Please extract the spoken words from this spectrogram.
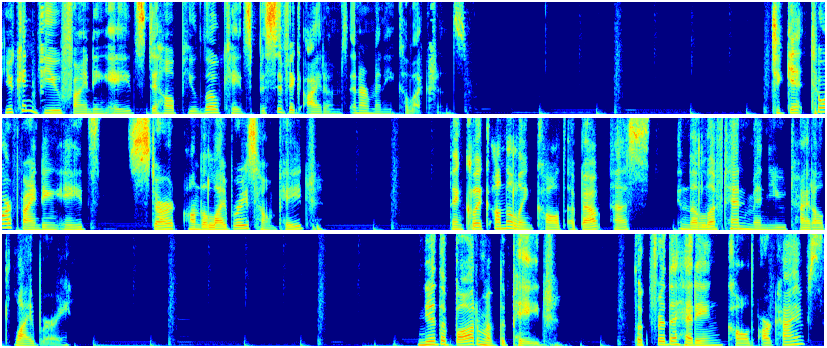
You can view finding aids to help you locate specific items in our many collections. To get to our finding aids, start on the library's homepage, then click on the link called About Us in the left-hand menu titled Library. Near the bottom of the page, look for the heading called Archives,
